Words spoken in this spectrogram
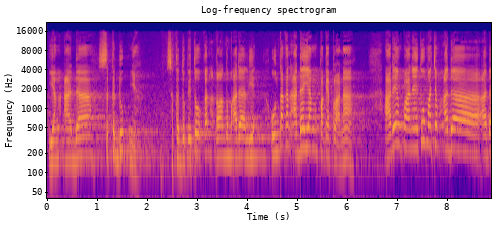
yang ada sekedupnya. Sekedup itu kan kalau antum ada unta kan ada yang pakai pelana. Ada yang pelana itu macam ada ada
